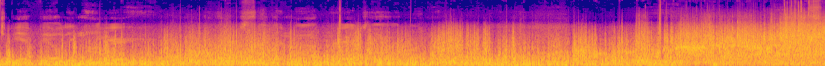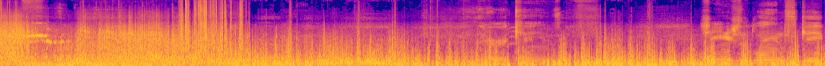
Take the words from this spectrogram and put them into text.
to be a building here. Seven mile bridge. Hurricanes the landscape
